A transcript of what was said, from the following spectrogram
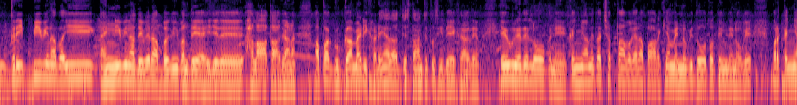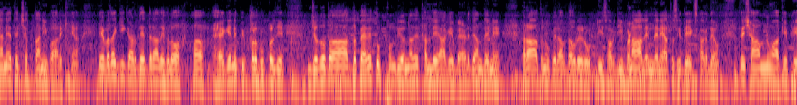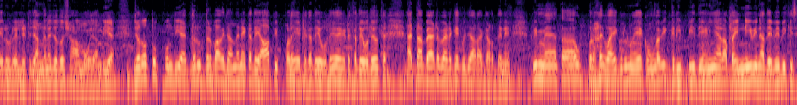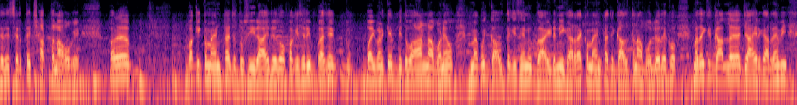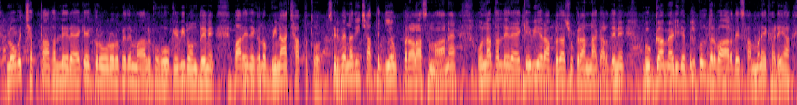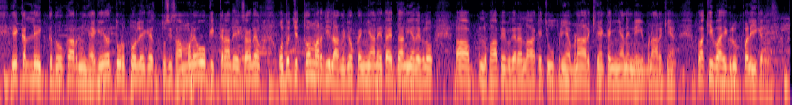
ਗਰੀਬੀ ਵੀ ਨਾ ਬਾਈ ਇੰਨੀ ਵੀ ਨਾ ਦੇਵੇ ਰੱਬ ਵੀ ਬੰਦੇ ਇਹੋ ਜਿਹੇ ਦੇ ਹਾਲਾਤ ਆ ਜਾਣ। ਆਪਾਂ ਗੁੱਗਾ ਮੈੜੀ ਖੜੇ ਆ ਰਾਜਸਥਾਨ 'ਚ, ਤੁਸੀਂ ਦੇਖ ਸਕਦੇ ਹੋ। ਇਹ ਉਰੇ ਦੇ ਲੋਕ ਨੇ, ਕਈਆਂ ਨੇ ਤਾਂ ਛੱਤਾਂ ਵਗੈਰਾ ਪਾ ਰੱਖੀਆਂ, ਮੈਨੂੰ ਵੀ 2 ਤੋਂ 3 ਦਿਨ ਹੋ ਗਏ, ਪਰ ਕਈਆਂ ਨੇ ਇੱਥੇ ਛੱਤਾਂ ਨਹੀਂ ਪਾ ਰੱਖੀਆਂ। ਇਹ ਪਤਾ ਕੀ ਕਰਦੇ ਇੱਧਰ ਆ ਦੇਖ ਲਓ ਹੈਗੇ ਨੇ ਪਿੱਪਲ ਪੁੱਪਲ ਜੇ। ਜਦੋਂ ਤਾਂ ਦੁਪਹਿਰੇ ਧੁੱਪ ਹੁੰਦੀ, ਉਹਨਾਂ ਦੇ ਥੱਲੇ ਆ ਕੇ ਬੈਠ ਜਾਂਦੇ ਨੇ। ਰਾਤ ਨੂੰ ਫਿਰ ਆਪਦਾ ਉਰੇ ਰੋਟੀ, ਸਬਜ਼ੀ ਬਣਾ ਲੈਂਦੇ ਨੇ ਆ ਤੁਸੀਂ ਦੇਖ ਸਕਦੇ ਹੋ। ਤੇ ਸ਼ਾਮ ਨੂੰ ਆ ਕੇ ਫੇਰ ਉਰੇ ਲਿਟ ਜਾਂਦੇ ਨੇ, ਜਦੋਂ ਸ਼ਾਮ ਹੋ ਜਾਂਦੀ ਹੈ। ਜਦੋਂ ਧੁੱਪ ਹੁੰਦੀ ਹੈ ਇੱਧਰ ਉੱਧਰ ਵਗ ਜਾਂਦੇ ਨੇ, ਕਦੇ ਆਹ ਪਿੱਪਲ ਹੇਠ ਕਦੇ ਉਹਦੇ ਹੇਠ ਕਦੇ ਉਹਦੇ ਉੱਤੇ। ਐਦਾਂ ਬੈਠ ਬੈਠ ਕੇ ਗੁਜ਼ਾਰਾ ਕਰਦੇ ਨੇ। ਵੀ ਮੈਂ ਤਾਂ ਉੱਪਰ ਵਾਲੇ ਵਾਹਿਗੁਰੂ ਨੂੰ ਇਹ ਕਹੂੰਗਾ ਵੀ ਗਰੀਬੀ ਦੇਣੀ ਆ ਰੱਬ ਇੰਨੀ ਵੀ ਨਾ ਦੇਵੇ ਵੀ ਕਿਸੇ ਦੇ ਸਿਰ ਤੇ ਛੱਤ ਨਾ ਹੋਵੇ। ਪਰ ਬਾਕੀ ਕਮੈਂਟਾਂ 'ਚ ਤੁਸੀਂ ਰਾਏ ਦੇ ਦਿਓ, ਆਪਾਂ ਕਿਸੇ ਦੀ ਐਸੇ ਬਾਈ ਬਣ ਕੇ ਵਿਦਵਾਨ ਨਾ ਬਣਿਓ। ਮੈਂ ਕੋਈ ਗਲਤ ਕਿਸੇ ਨੂੰ ਗਾਈਡ ਨਹੀਂ ਕਰ ਰਿਹਾ, ਕਮੈਂਟਾਂ 'ਚ ਗਲਤ ਨਾ ਬੋਲਿਓ। ਦੇਖੋ, ਮੈਂ ਤਾਂ ਇੱਕ ਗੱਲ ਜ਼ਾਹਿਰ ਕਰ ਰਿਹਾ ਵੀ ਲੋਕ ਛੱਤਾਂ ਥੱਲੇ ਰਹਿ ਕੇ ਕਰੋੜੋ ਰੁਪਏ ਦੇ ਮਾਲਕ ਹੋ ਕੇ ਵੀ ਰੋਂਦੇ ਨੇ। ਪਰ ਇਹ ਦੇਖ ਲਓ, ਬਿਨਾਂ ਛੱਤ ਤੋਂ। ਸਿਰਫ ਇਹਨਾਂ ਦੀ ਛੱਤ ਕੀ ਹੈ, ਉੱਪਰ ਵਾਲਾ ਸਮਾਨ ਹੈ। ਉਹਨਾਂ ਥੱਲੇ ਰਹਿ ਕੇ ਵੀ ਇਹ ਰੱਬ ਦਾ ਸ਼ੁਕਰਾਨਾ ਕਰਦੇ ਨੇ। ਗੁੱਗਾ ਮੈੜੀ ਦੇ ਬਿਲਕੁਲ ਦਰਬਾਰ ਦੇ ਸਾਹਮਣੇ ਖੜੇ ਆ। ਇਹ ਇਕੱਲੇ ਇੱਕ ਦੋ ਘਰ ਨਹੀਂ ਹੈਗੇ, ਉਹ ਤੁਰ ਤੋਂ ਲੈ ਕੇ ਤੁਸੀਂ ਸਾਹਮਣੇ, ਉਹ ਕਿੱਕਰਾਂ ਦੇਖ ਸਕਦੇ ਹੋ। ਉਦੋਂ ਜਿੱਥੋਂ ਮਰਜ਼ੀ ਲੰਘ ਜਾਓ, ਕਈਆਂ ਨੇ ਤਾਂ ਇਦਾਂ ਦੀਆਂ ਦੇਖ ਲਓ ਆਹ ਲਿਫਾਫੇ ਵਗੈਰਾ ਲਾ ਕੇ ਝੂਪੜੀਆਂ ਬਣਾ ਰੱਖੀਆਂ, ਕਈਆਂ ਨੇ ਨਹੀਂ ਬਣਾ ਰੱਖੀਆਂ। ਬਾਕੀ ਵਾਹਿਗੁਰੂ ਭਲੀ ਕਰੇ।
